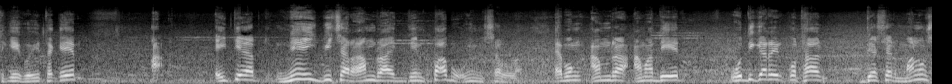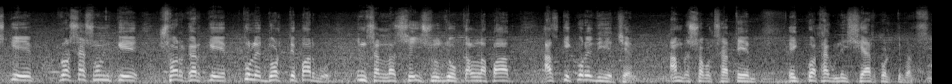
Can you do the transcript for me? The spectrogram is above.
থেকে হয়ে থাকে এইটা নেই বিচার আমরা একদিন পাবো ইনশাল্লাহ। এবং আমরা আমাদের অধিকারের কথা দেশের মানুষকে, প্রশাসনকে, সরকারকে তুলে ধরতে পারব। ইনশাল্লাহ সেই সুযোগ আল্লাহ পাক আজকে করে দিয়েছেন। আমরা সবার সাথে এই কথাগুলি শেয়ার করতে পারছি।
